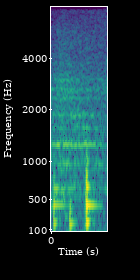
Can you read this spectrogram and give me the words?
Bye.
